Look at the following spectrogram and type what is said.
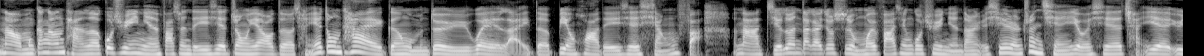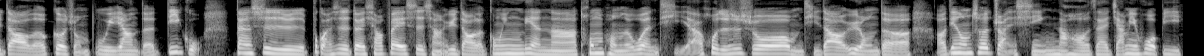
那我们刚刚谈了过去一年发生的一些重要的产业动态，跟我们对于未来的变化的一些想法。那结论大概就是，我们会发现过去一年，当然有些人赚钱，也有一些产业遇到了各种不一样的低谷。但是，不管是对消费市场遇到了供应链啊、通膨的问题啊，或者是说我们提到裕隆的呃电动车转型，然后在加密货币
